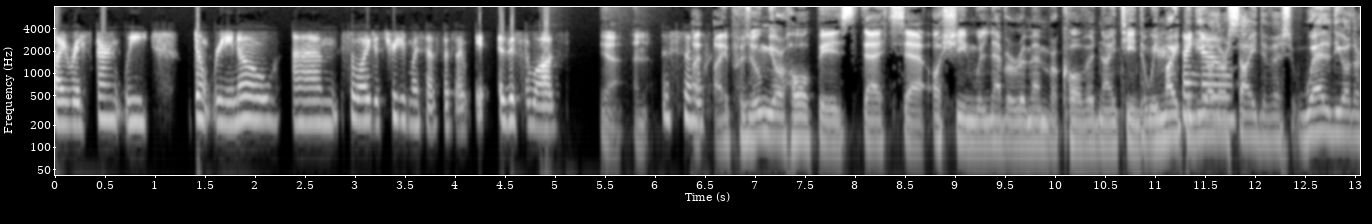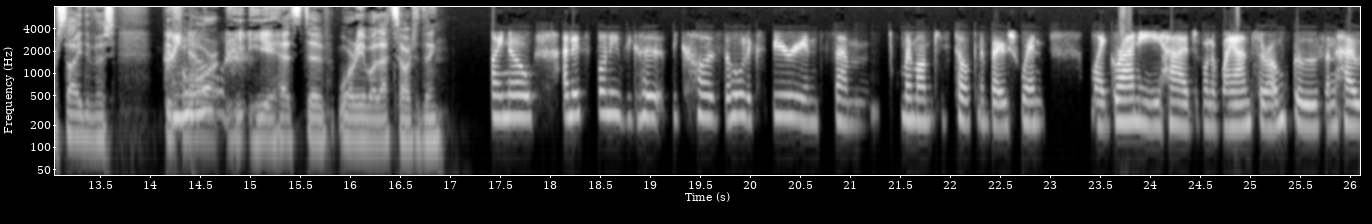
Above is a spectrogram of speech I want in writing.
high risk, aren't we? Don't really know. Um, so I just treated myself as, I, as if I was. Yeah, and So I, I presume your hope is that uh, Oisin will never remember COVID 19, that we might be I the know. other side of it, well, the other side of it, before he, he has to worry about that sort of thing. I know, and it's funny because because the whole experience. Um, my mom keeps talking about when my granny had one of my aunts or uncles, and how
